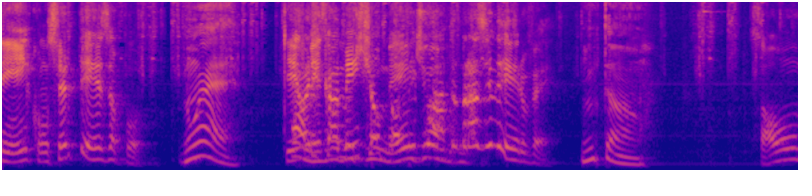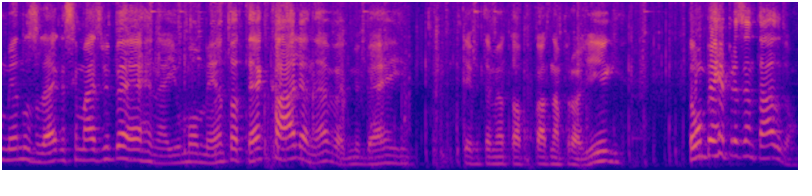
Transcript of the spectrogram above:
Sim, com certeza, pô. Não é? Teoricamente é, mesma o top último 4 Major. brasileiro, velho. Então. Só o menos Legacy mais MBR, né? E o momento até calha, né, velho? MBR teve também o top 4 na Pro League. Estamos bem representados, Gão.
